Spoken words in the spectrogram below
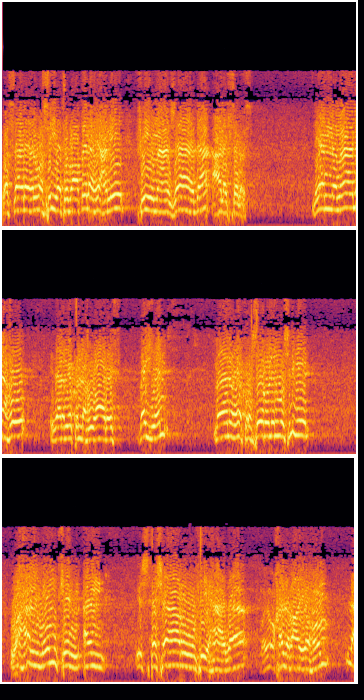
والثانية الوصية باطلة يعني فيما زاد على الثلث. لأن ماله إذا لم يكن له وارث بين ماله يصير للمسلمين. وهل ممكن أن يستشاروا في هذا ويؤخذ رأيهم؟ لا.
